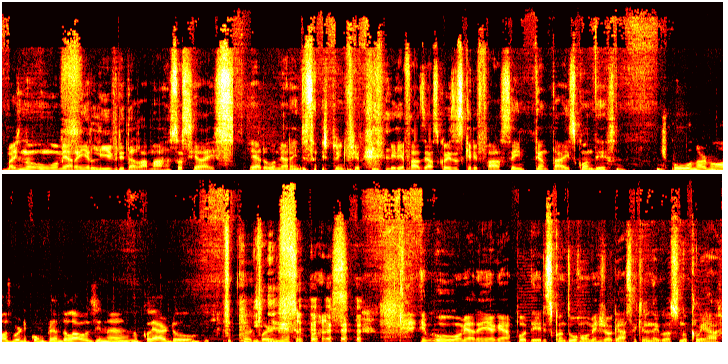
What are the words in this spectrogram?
Imagina um Homem-Aranha livre das amarras sociais. Era o Homem-Aranha de Springfield. Ele ia fazer as coisas que ele faz sem tentar esconder. sabe? Tipo, o Norman Osborn comprando lá a usina nuclear do. O Homem-Aranha ia ganhar poderes quando o Homer jogasse aquele negócio nuclear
